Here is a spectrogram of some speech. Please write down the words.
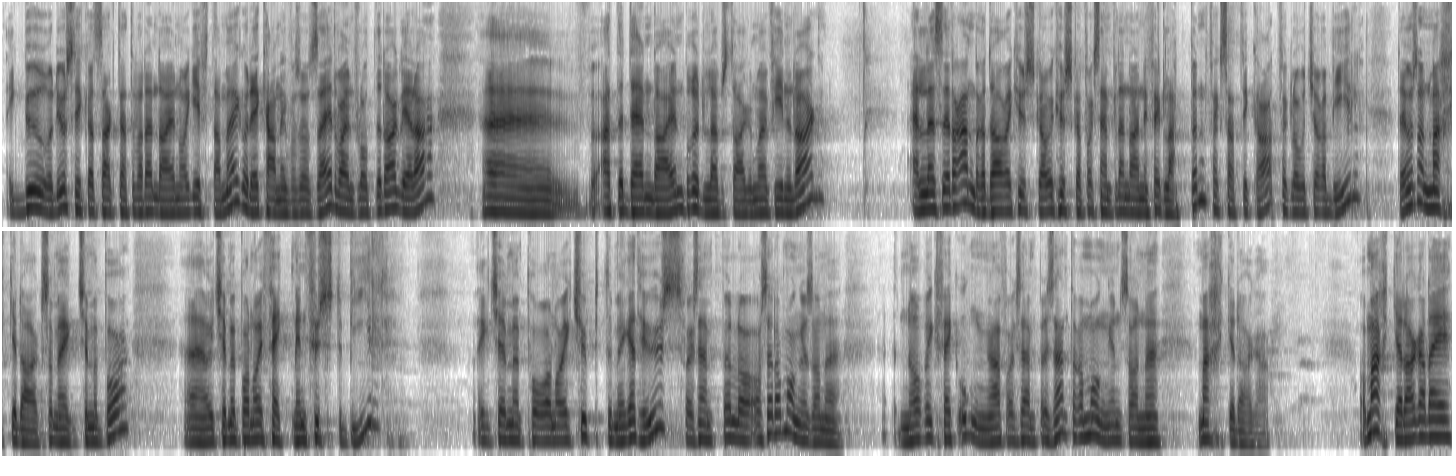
Jeg burde jo sikkert sagt at det var den dagen når jeg gifta meg, og det kan jeg for så si. Det var en flott dag, det da. Eh, at den dagen, bryllupsdagen, var en fin dag. Ellers er det andre dager jeg husker. Jeg husker f.eks. den dagen jeg fikk lappen, fikk sertifikat, fikk lov å kjøre bil. Det er jo en sånn merkedag som jeg kommer på. Eh, jeg kommer på når jeg fikk min første bil. Jeg kommer på når jeg kjøpte meg et hus, for eksempel, og så er det mange sånne Når jeg fikk unger, eksempel, Det er mange sånne merkedager. Og Merkedager de,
